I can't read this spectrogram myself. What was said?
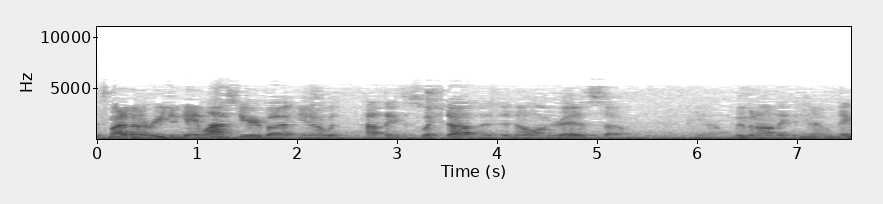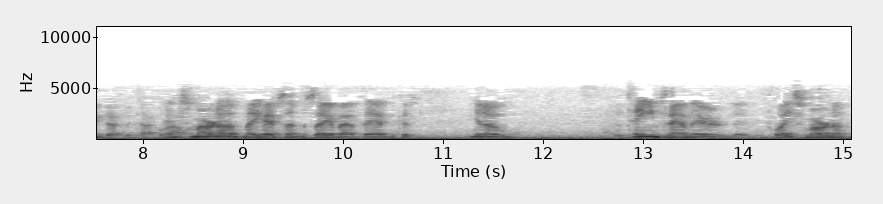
this might have been a region game last year, but you know with how things have switched up, it, it no longer is. So you know, moving on, they can You know, they can definitely tackle that. And one. Smyrna may have something to say about that because, you know, the teams down there that play Smyrna,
